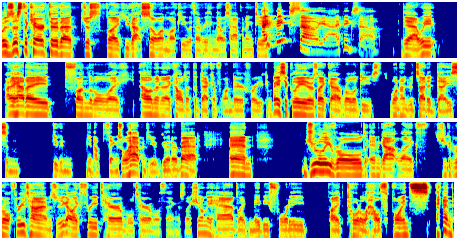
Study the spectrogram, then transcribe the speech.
Was this the character that just like you got so unlucky with everything that was happening to you? I think so. Yeah, I think so. Yeah, we I had a fun little like element and I called it the deck of wonder where you can basically there's like a roll of d 100 sided dice and you can you know things will happen to you good or bad. And Julie rolled and got like she could roll three times. She got like three terrible terrible things. Like she only had like maybe 40 like total health points and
